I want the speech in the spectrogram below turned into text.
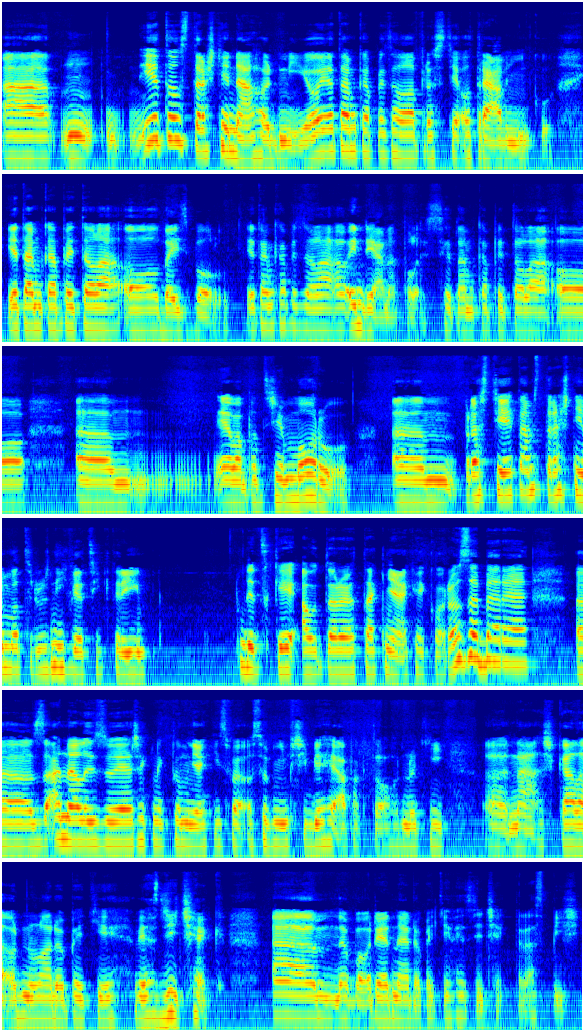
A um, je to strašně náhodný, jo? Je tam kapitola prostě o trávníku, je tam kapitola o baseballu, je tam kapitola o Indianapolis, je tam kapitola o um, já mám pocit, že moru. Um, prostě je tam strašně moc různých věcí, které vždycky autor tak nějak jako rozebere, uh, zanalizuje, řekne k tomu nějaký své osobní příběhy a pak to hodnotí uh, na škále od 0 do 5 hvězdiček. Um, nebo od 1 do 5 hvězdiček, teda spíš.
